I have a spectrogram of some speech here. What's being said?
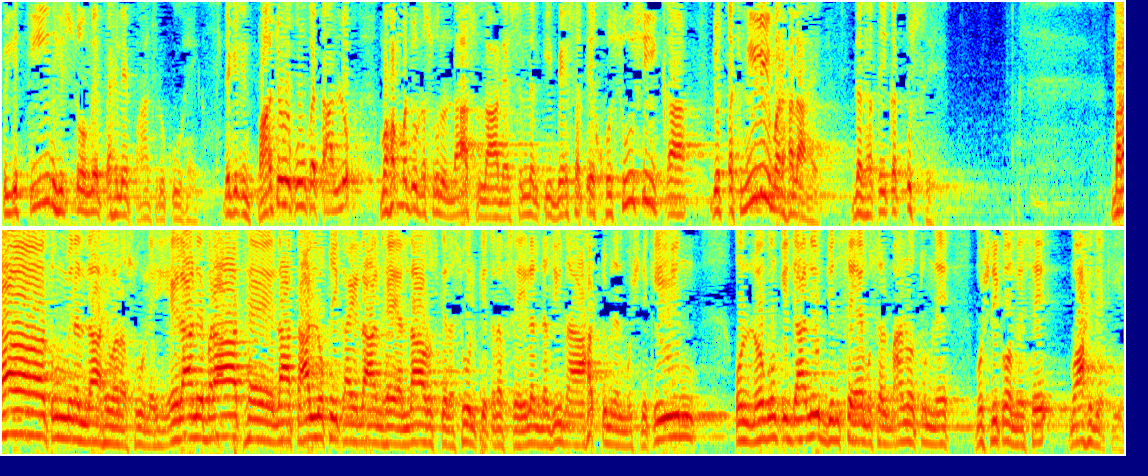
تو یہ تین حصوں میں پہلے پانچ رکو ہیں۔ لیکن ان پانچوں رکوع کا تعلق محمد الرسول اللہ صلی اللہ علیہ وسلم کی بے خصوصی کا جو تکمیلی مرحلہ ہے، در حقیقت اس سے برات من اللہ و رسول ہی اعلان برات ہے، لا تعلقی کا اعلان ہے، اللہ اور اس کے رسول کی طرف سے النزین آحت من المشرقین ان لوگوں کی جانب جن سے ہے مسلمانوں تم نے مشرقوں میں سے معاہدے کیے۔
